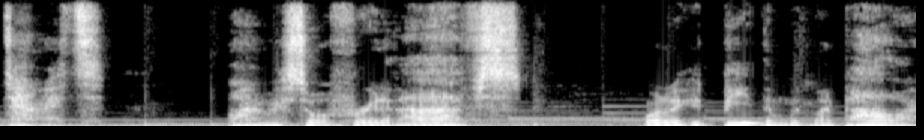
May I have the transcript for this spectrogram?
Damn it. Why am I so afraid of halves? When I could beat them with my power.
